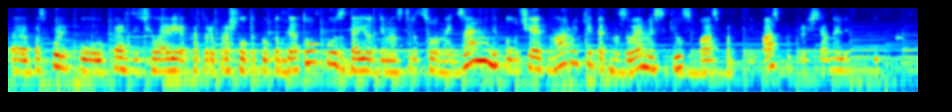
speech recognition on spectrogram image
э, поскольку каждый человек, который прошел такую подготовку, сдает демонстрационный экзамен и получает на руки так называемый skills паспорт или паспорт профессиональных компетенций,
